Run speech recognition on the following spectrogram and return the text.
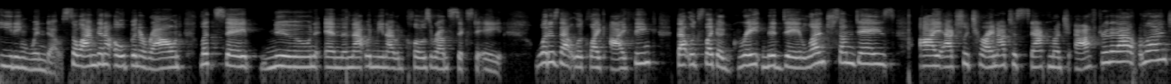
eating window. So I'm going to open around, let's say noon, and then that would mean I would close around six to eight what does that look like? I think that looks like a great midday lunch some days. I actually try not to snack much after that lunch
